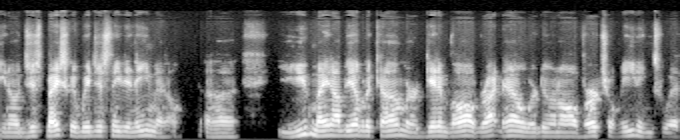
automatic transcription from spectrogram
you know, just basically we just need an email. Uh, you may not be able to come or get involved right now. We're doing all virtual meetings with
